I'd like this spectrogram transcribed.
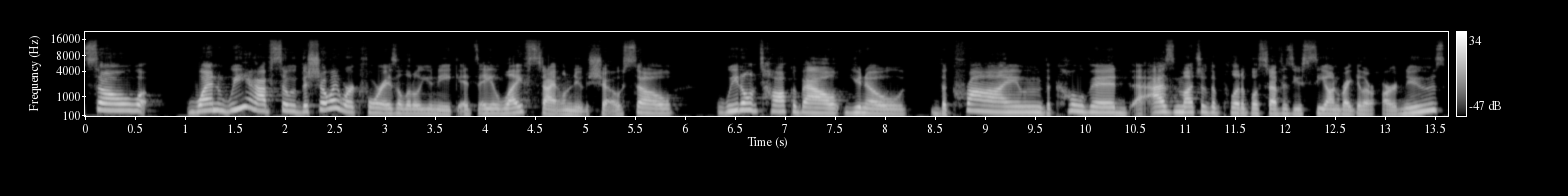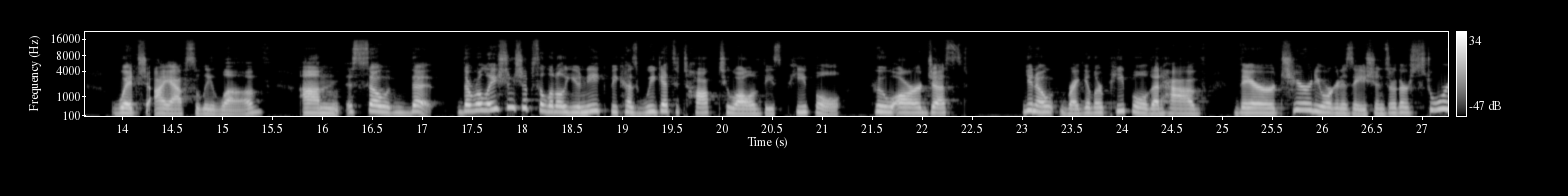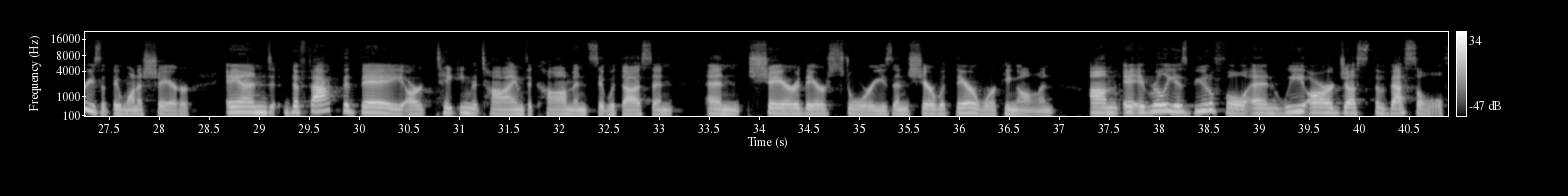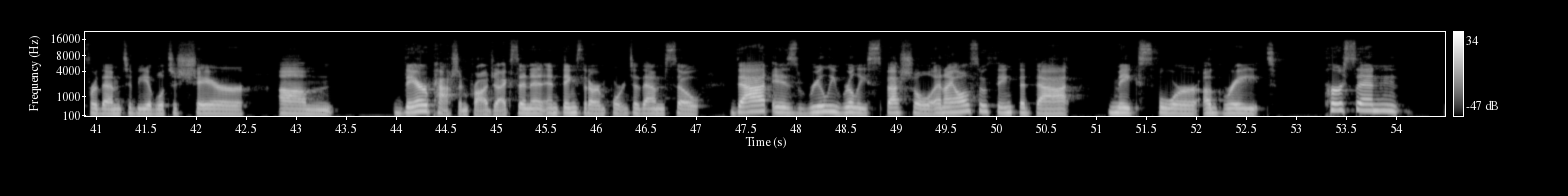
So when we have so the show I work for is a little unique. It's a lifestyle news show. So we don't talk about, you know, the crime, the COVID, as much of the political stuff as you see on regular hard news, which I absolutely love. Um, so the the relationship's a little unique because we get to talk to all of these people who are just, you know, regular people that have their charity organizations or their stories that they want to share. And the fact that they are taking the time to come and sit with us and and share their stories and share what they're working on, um, it, it, really is beautiful. And we are just the vessel for them to be able to share um, their passion projects and, and things that are important to them. So that is really, really special. And I also think that that makes for a great person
